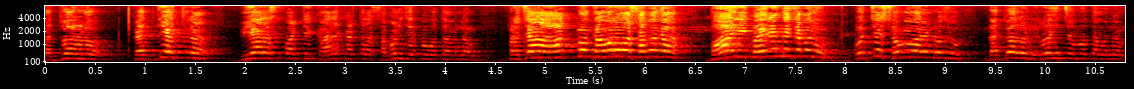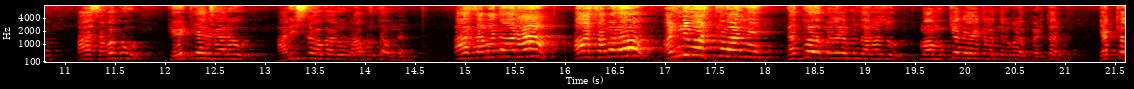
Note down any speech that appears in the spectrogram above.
గద్వాలలో పెద్ద ఎత్తున బీఆర్ఎస్ పార్టీ కార్యకర్తల సభను జరపబోతా ఉన్నాం. ప్రజా ఆత్మ గౌరవ సభగా భారీ బహిరంగ సభను వచ్చే సోమవారం రోజు గద్వాలో నిర్వహించబోతా ఉన్నాం. ఆ సభకు కేటీఆర్ గారు హరీష్ రావు గారు రాబోతా ఉన్నారు. ఆ సభ ద్వారా ఆ సభలో అన్ని వాస్తవాల్ని గద్వాల ప్రజల ముందు ఆ రోజు మా ముఖ్య నాయకులందరూ కూడా పెడతారు. ఎట్లా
